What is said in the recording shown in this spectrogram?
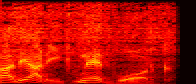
Balearic Network.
